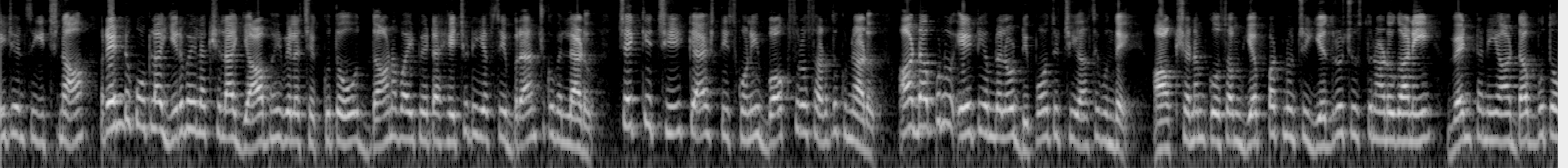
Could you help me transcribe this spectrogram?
ఏజెన్సీ ఇచ్చిన రెండు కోట్ల ఇరవై లక్షల యాభై వేల చెక్కుతో దానవాయిపేట హెచ్డిఎఫ్సి బ్రాంచ్కు వెళ్ళాడు చెక్ ఇచ్చి క్యాష్ తీసుకుని బాక్సులో సర్దుకున్నాడు. ఆ డబ్బును ఏటీఎంలలో డిపాజిట్ చేయాల్సి ఉంది. ఆ క్షణం కోసం ఎప్పటి నుంచి ఎదురు చూస్తున్నాడు గాని వెంటనే ఆ డబ్బుతో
